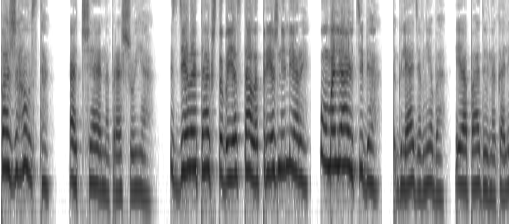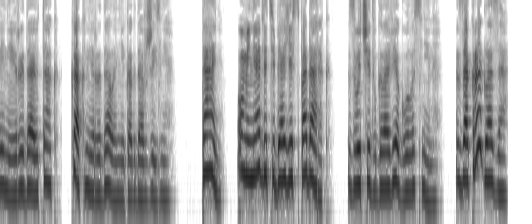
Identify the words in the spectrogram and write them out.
пожалуйста!» Отчаянно прошу я. «Сделай так, чтобы я стала прежней Лерой! Умоляю тебя!» Глядя в небо, я падаю на колени и рыдаю так, как не рыдала никогда в жизни. «Тань, у меня для тебя есть подарок!» Звучит в голове голос Нины. «Закрой глаза,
